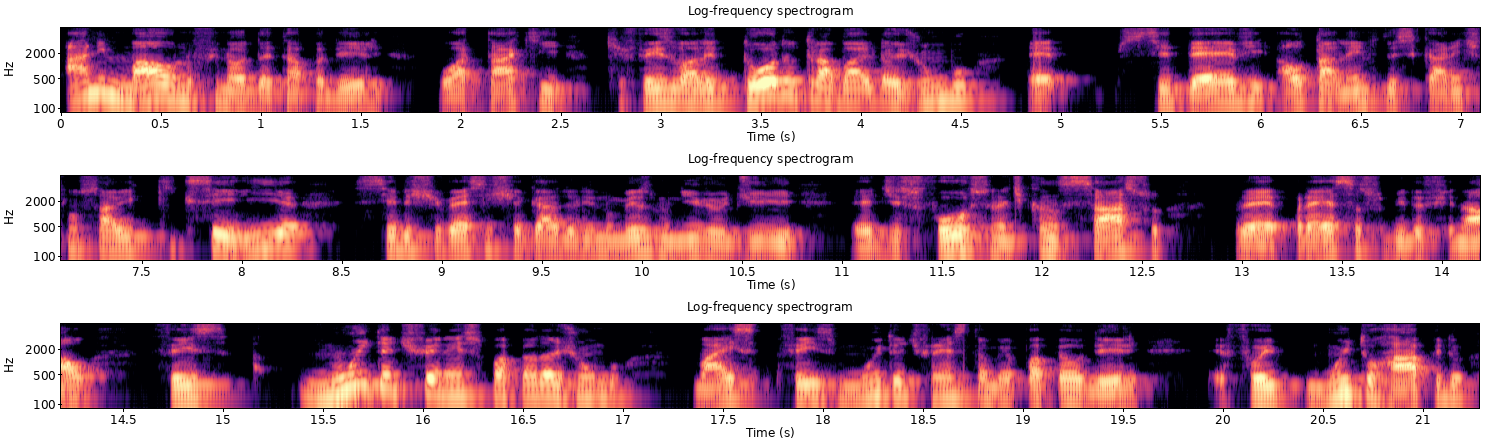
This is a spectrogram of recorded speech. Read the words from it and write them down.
animal no final da etapa dele. O ataque que fez valer todo o trabalho da Jumbo é, se deve ao talento desse cara. A gente não sabe o que, que seria se eles tivessem chegado ali no mesmo nível de, é, de esforço, né, de cansaço para essa subida final. Fez muita diferença o papel da Jumbo mas fez muita diferença também o papel dele. Eh, foi muito rápido,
